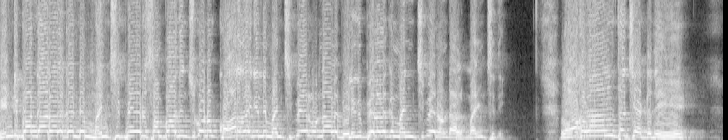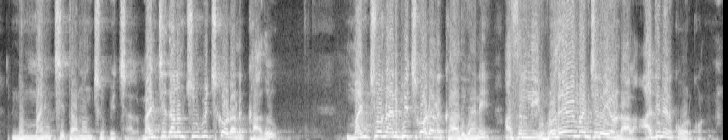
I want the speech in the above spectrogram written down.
వెండి బంగారాల కంటే మంచి పేరు సంపాదించుకోవడం కోరదగింది మంచి పేరు ఉండాలి. వెలుగు పిల్లలకి మంచి పేరు ఉండాలి మంచిది. లోకమంతా చెడ్డది. నువ్వు మంచితనం చూపించాలి. మంచితనం చూపించుకోవడానికి కాదు మంచోడిని అనిపించుకోవడానికి కాదు కానీ అసలు నీ హృదయం మంచిదై ఉండాలి. అది నేను కోరుకుంటున్నాను.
